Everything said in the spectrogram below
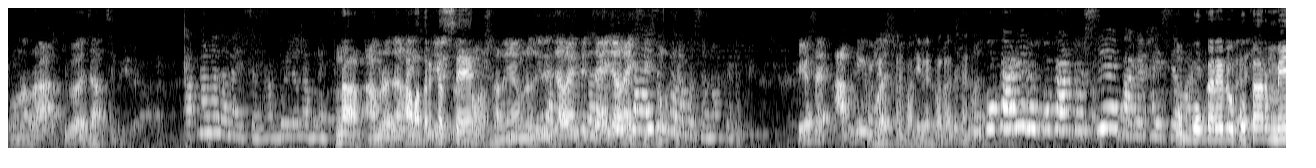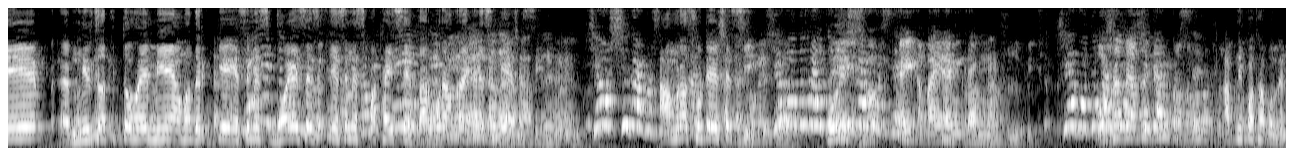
ওনারা কীভাবে জানছে বিষয় না আমরা জানাই আমাদের কাছে সমস্যা নেই আমরা যদি জানাইতে চাই জানাইছি সমস্যা। ঠিক আছে? আপনি ভয়েস উপকারীর উপকার করছি বাগে খাইছে আমার। উপকারের উপকার মেয়ে নির্যাতিত হয়ে মেয়ে আমাদেরকে S M S voice S M S পাঠাইছে। তারপরে আমরা এখানে ছুটে এসেছি। সে অস্বীকার করছে। আমরা ছুটে এসেছি। পুলিশ আপনি কথা বলেন?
